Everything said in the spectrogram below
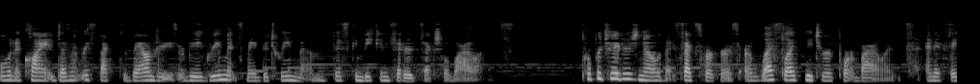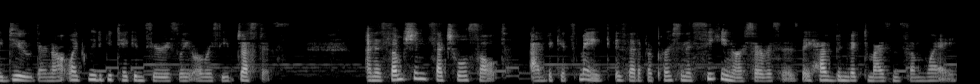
but when a client doesn't respect the boundaries or the agreements made between them, this can be considered sexual violence. Perpetrators know that sex workers are less likely to report violence, and if they do, they're not likely to be taken seriously or receive justice. An assumption sexual assault advocates make is that if a person is seeking our services, they have been victimized in some way,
